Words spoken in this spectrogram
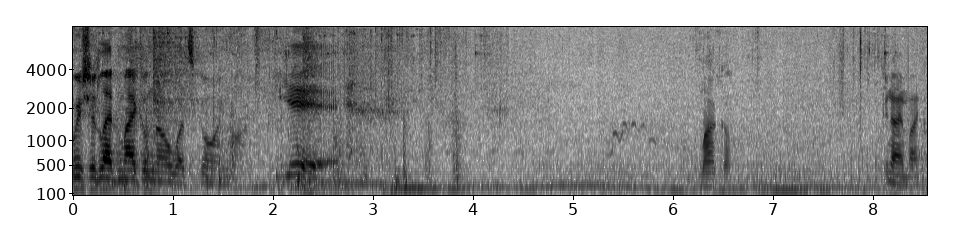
We should let Michael know what's going on. Yeah. Michael? Good night, Michael.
